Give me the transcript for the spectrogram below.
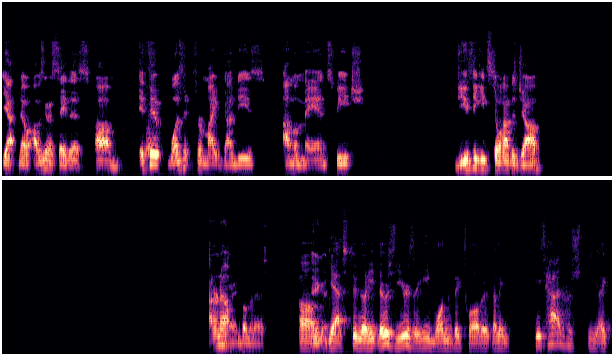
yeah no I was gonna say this um if it wasn't for Mike Gundy's I'm a man speech do you think he'd still have his job I don't know Right. Um, yes, dude. No, he, there was years that he won the Big Twelve. There- I mean, he's had like,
